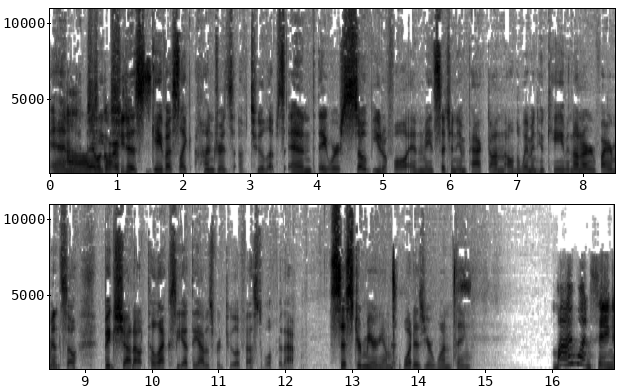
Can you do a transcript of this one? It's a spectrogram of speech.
And Oh, she, she just gave us like hundreds of tulips and they were so beautiful and made such an impact on all the women who came and on our environment. So big shout out to Lexi at the Abbotsford Tulip Festival for that. Sister Miriam, what is your one thing? My one thing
